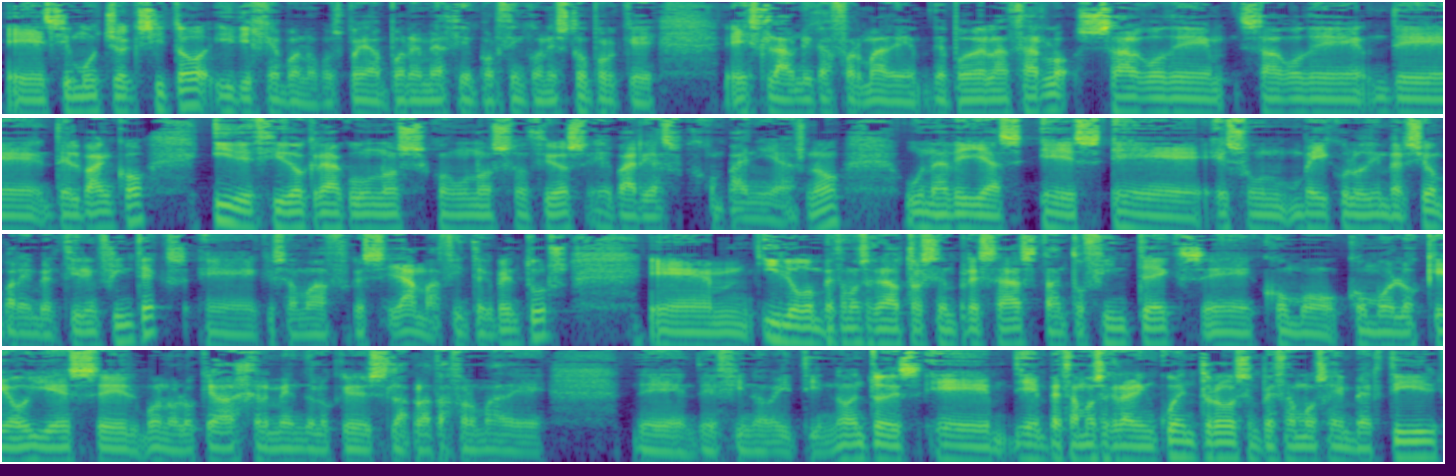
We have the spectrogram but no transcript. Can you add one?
eh, sin mucho éxito y dije, bueno, pues voy a ponerme a 100% con esto porque es la única forma de, de poder lanzarlo. Salgo de, salgo de, de, del banco y decido crear con unos, con unos socios eh, varias compañías, ¿no? Una de ellas es, eh, es un vehículo de inversión para invertir en fintechs, eh, que se llama, que se llama Fintech Ventures, y luego empezamos a crear otras empresas, tanto fintechs como, como lo que hoy es, el, bueno, lo que era el germen de lo que es la plataforma de, de, de Finovating, ¿no? Entonces, eh, empezamos a crear encuentros, empezamos a invertir,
